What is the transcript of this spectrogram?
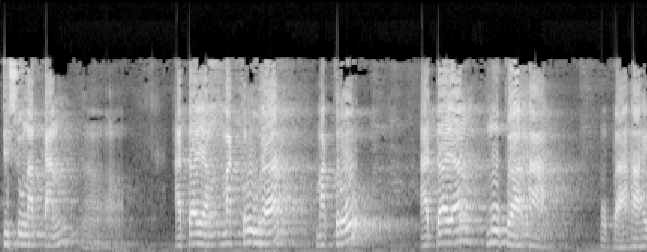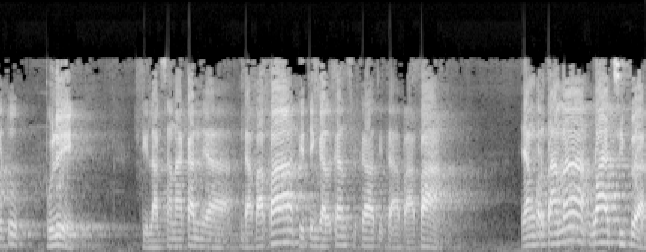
disunatkan, ada yang makruha, makruh, ada yang mubahah. Mubahah itu boleh dilaksanakan ya tidak apa-apa, ditinggalkan juga tidak apa-apa. Yang pertama wajibah.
